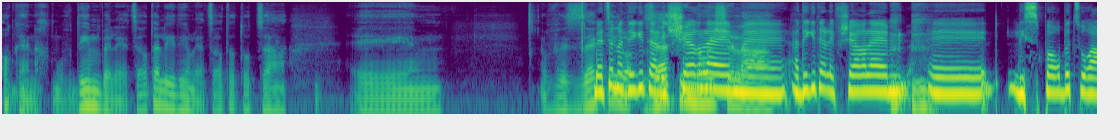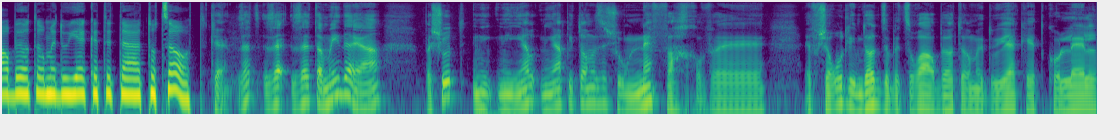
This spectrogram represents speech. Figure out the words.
אוקיי, אנחנו עובדים בלייצר את הלידים, לייצר את התוצאה. אה, וזה בעצם כאילו, הדיגיטל זה אפשר להם, ה... אה, הדיגיטל אפשר להם אה, לספור בצורה הרבה יותר מדויקת את התוצאות. כן, זה, זה, זה תמיד היה, פשוט נהיה, נהיה פתאום איזשהו נפח ואפשרות למדוד את זה בצורה הרבה יותר מדויקת, כולל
